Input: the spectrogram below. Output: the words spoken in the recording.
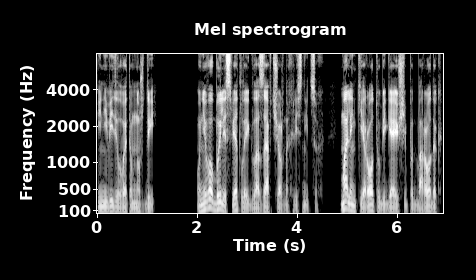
и не видел в этом нужды. У него были светлые глаза в черных ресницах, маленький рот, убегающий подбородок,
